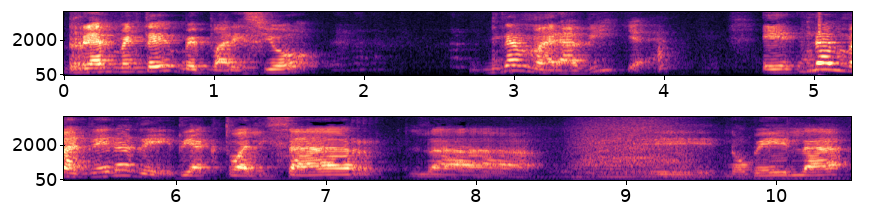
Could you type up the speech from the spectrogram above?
realmente me pareció una maravilla. Eh, una manera de, de actualizar la eh, novela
